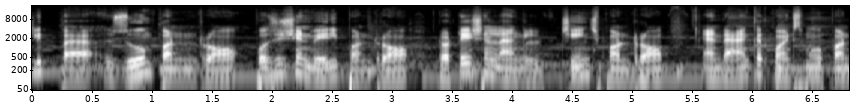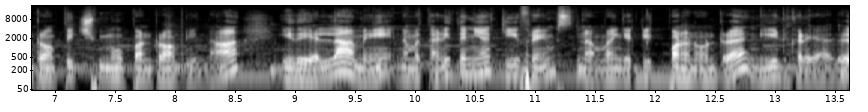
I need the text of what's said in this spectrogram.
கிளிப்பை ஜூம் பண்ணுறோம் பொசிஷன் வேரி பண்ணுறோம் ரொட்டேஷனல் ஆங்கிள் சேஞ்ச் பண்ணுறோம் அண்ட் ஆங்கர் பாயிண்ட்ஸ் மூவ் பண்ணுறோம் பிச் மூவ் பண்ணுறோம் அப்படின்னா இது எல்லாமே நம்ம தனித்தனியாக கீ ஃப்ரேம்ஸ் நம்ம இங்கே கிளிக் பண்ணணுன்ற நீட் கிடையாது.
